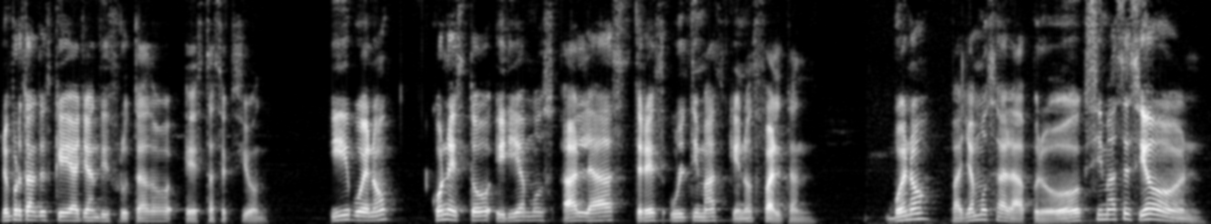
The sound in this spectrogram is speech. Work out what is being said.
Lo importante es que hayan disfrutado esta sección y bueno, con esto iríamos a las tres últimas que nos faltan. Bueno, vayamos a la próxima sesión.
